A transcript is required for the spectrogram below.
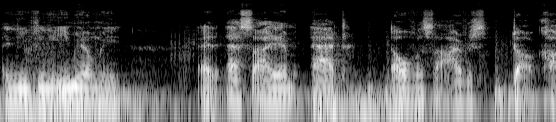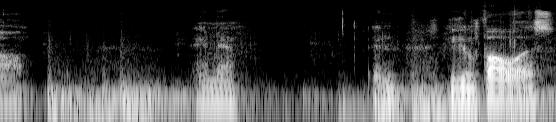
And you can email me at sim at elvisiverson.com. Amen. And you can follow us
